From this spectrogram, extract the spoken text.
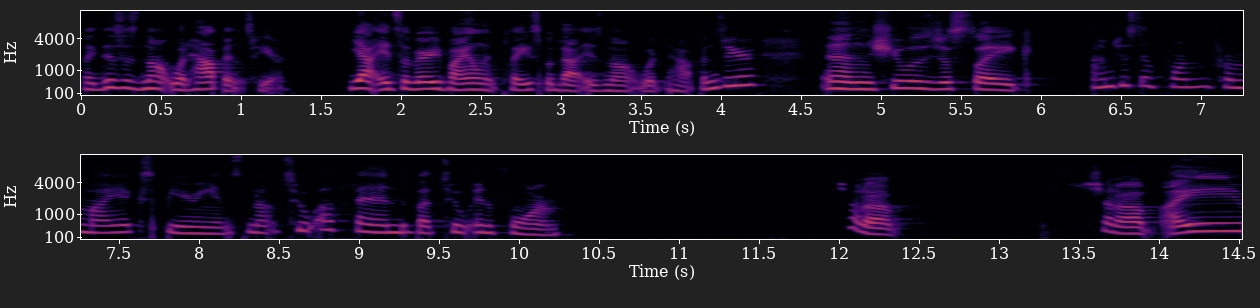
Like, this is not what happens here." Yeah, it's a very violent place, but that is not what happens here. And she was just like, "I'm just informing from my experience, not to offend, but to inform." Shut up. Shut up. I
